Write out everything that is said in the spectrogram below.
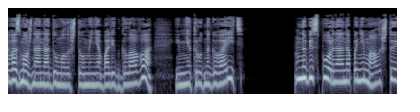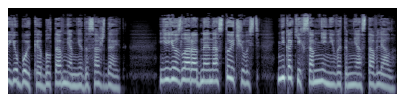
Возможно, она думала, что у меня болит голова, и мне трудно говорить. Но бесспорно она понимала, что ее бойкая болтовня мне досаждает. Ее злорадная настойчивость никаких сомнений в этом не оставляла.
